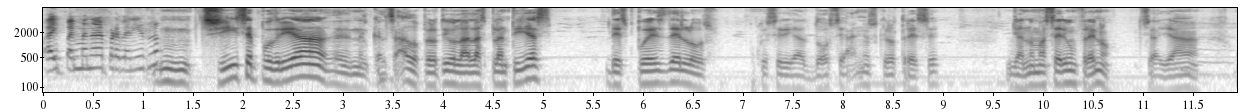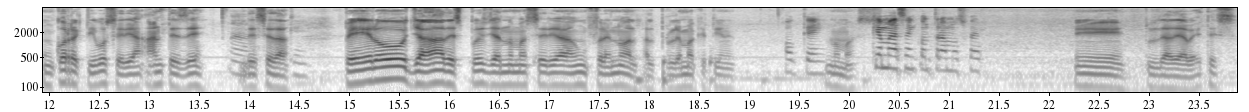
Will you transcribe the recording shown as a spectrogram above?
¿Hay, hay manera de prevenirlo? Mm, Sí, se podría en el calzado, pero tío, las plantillas después de los, ¿qué sería? 12 años, creo 13, ya nomás sería un freno. O sea, ya un correctivo sería antes de, Ah, de esa edad. ok. Pero ya después ya nomás sería un freno al, al problema que tienen. Ok. No más. ¿Qué más encontramos, Fer? Eh, pues la diabetes.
